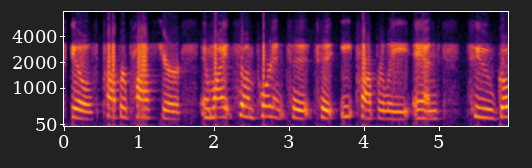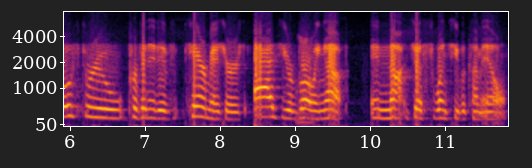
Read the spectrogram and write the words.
skills, proper posture, and why it's so important to, to eat properly and to go through preventative care measures as you're growing up and not just once you become ill.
